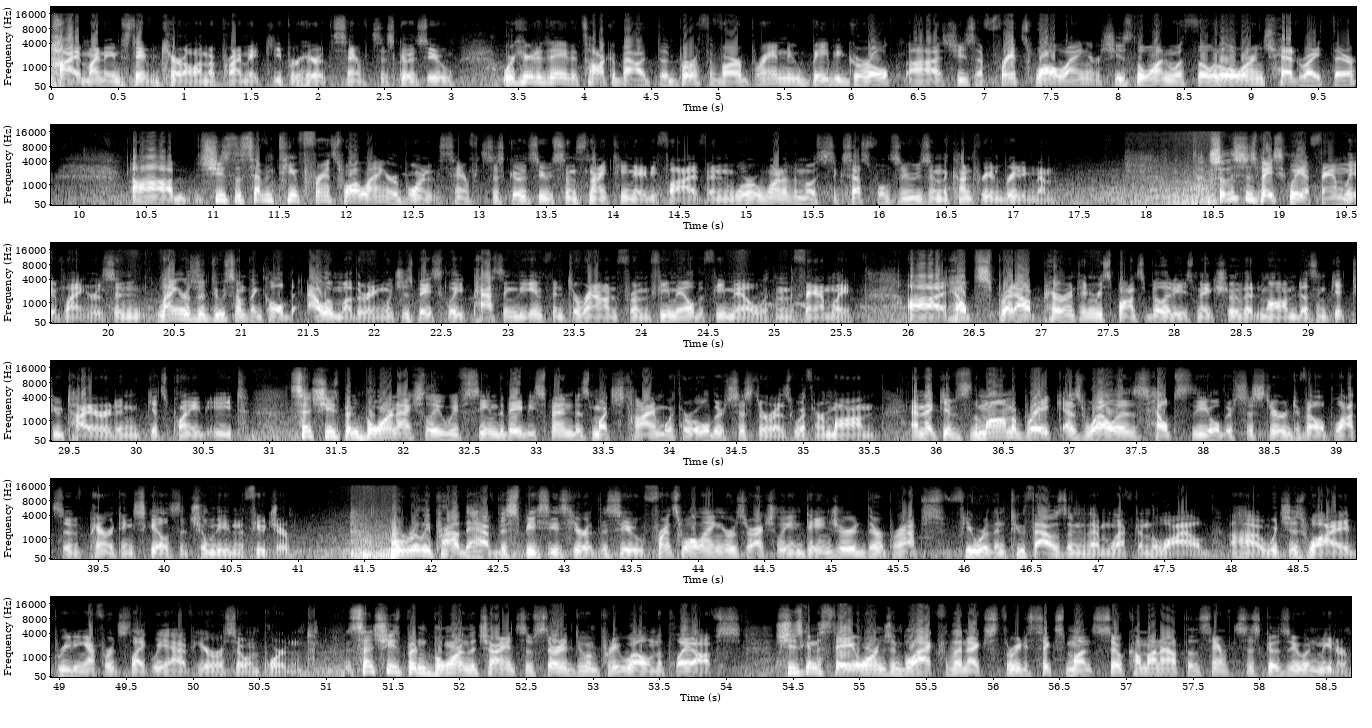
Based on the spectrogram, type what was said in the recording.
Hi, my name is David Carroll. I'm a primate keeper here at the San Francisco Zoo. We're here today to talk about the birth of our brand new baby girl. Uh, she's a Francois Langur. She's the one with the little orange head right there. Uh, she's the 17th Francois Langur born at the San Francisco Zoo since 1985, and we're one of the most successful zoos in the country in breeding them. So this is basically a family of langurs, and langurs would do something called allomothering, which is basically passing the infant around from female to female within the family. Uh, it helps spread out parenting responsibilities, make sure that mom doesn't get too tired and gets plenty to eat. Since she's been born, actually, we've seen the baby spend as much time with her older sister as with her mom, and that gives the mom a break as well as helps the older sister develop lots of parenting skills that she'll need in the future. We're really proud to have this species here at the zoo. Francois langurs are actually endangered. There are perhaps fewer than 2,000 of them left in the wild, uh, which is why breeding efforts like we have here are so important. Since she's been born, the Giants have started doing pretty well in the playoffs. She's going to stay orange and black for the next three to six months, so come on out to the San Francisco Zoo and meet her.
